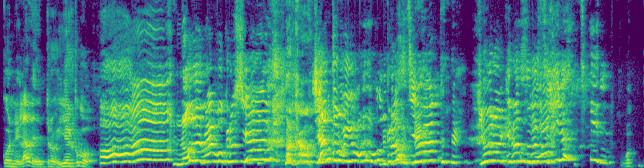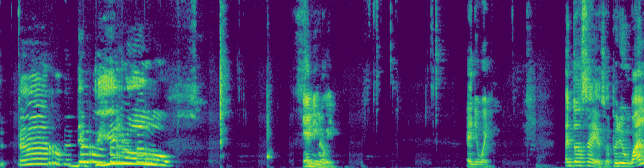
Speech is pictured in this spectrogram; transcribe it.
Con él adentro. Y él como, ¡Ah! ¡No de nuevo, Grosjean! ¡Ya Grosjean! ¡Yo no quiero ser siguiente! De perro, de ¡De perro! Anyway. Anyway. Entonces eso, pero igual,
